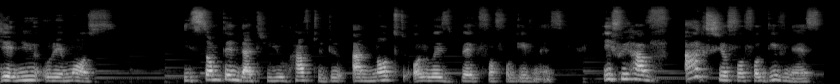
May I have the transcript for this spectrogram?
genuine remorse is something that you have to do and not to always beg for forgiveness. If you have asked you for forgiveness,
